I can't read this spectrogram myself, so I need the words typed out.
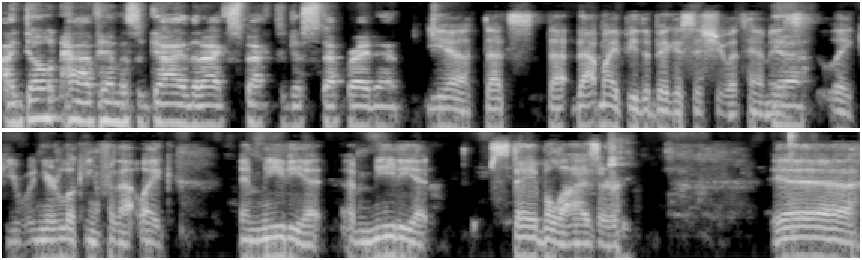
I don't have him as a guy that I expect to just step right in. Yeah, that's that that might be the biggest issue with him is yeah. like you when you're looking for that like immediate, immediate stabilizer. Yeah,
